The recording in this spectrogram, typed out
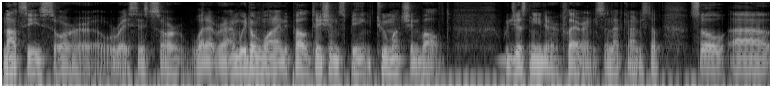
Nazis or, or racists or whatever, and we don't want any politicians being too much involved we just need air clearance and that kind of stuff. So uh,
